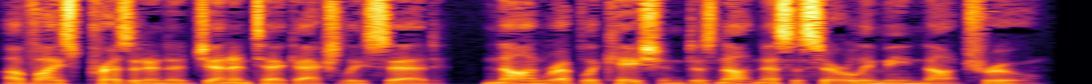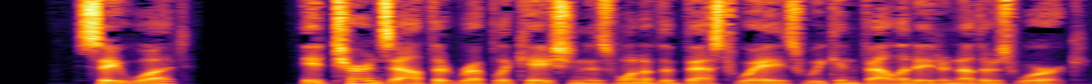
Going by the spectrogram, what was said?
a vice president at Genentech actually said, non replication does not necessarily mean not true. Say what? It turns out that replication is one of the best ways we can validate another's work,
